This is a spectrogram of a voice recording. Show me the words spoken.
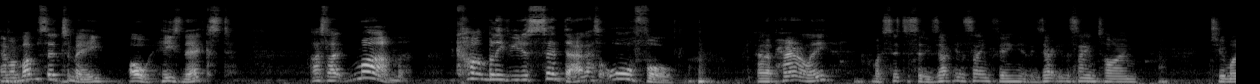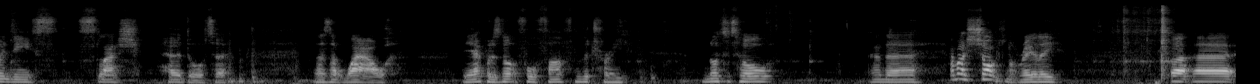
And my mum said to me, oh, he's next. I was like, Mum, can't believe you just said that. That's awful. And apparently, my sister said exactly the same thing at exactly the same time to my niece slash her daughter. And I was like, wow, the apple does not fall far from the tree. Not at all. And uh, am I shocked? Not really. But uh,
